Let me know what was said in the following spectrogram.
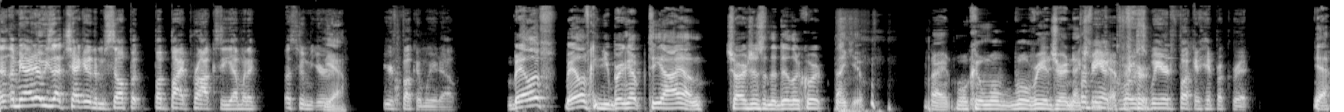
I I mean, I know he's not checking it himself, but but by proxy, I'm gonna assume you're Yeah. you're fucking weirdo. Bailiff, bailiff, can you bring up T.I. on charges in the diddler court? Thank you. All right, we'll we'll we'll re-adjourn next For being week. a after- gross, weird fucking hypocrite. Yeah,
